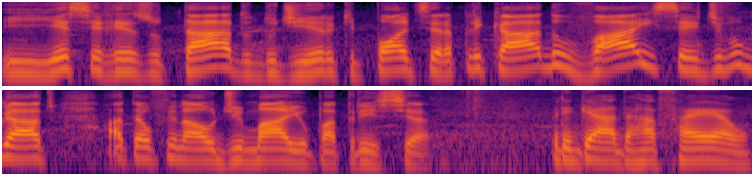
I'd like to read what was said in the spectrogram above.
E esse resultado do dinheiro que pode ser aplicado vai ser divulgado até o final de maio, Patrícia. Obrigada, Rafael.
